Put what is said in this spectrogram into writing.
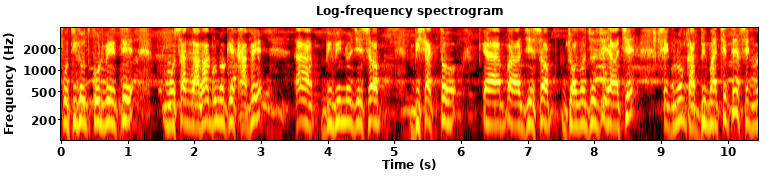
প্রতিরোধ করবে এতে মশার লাভাগুলোকে খাবে বিভিন্ন যেসব বিষাক্ত যেসব জলজ যে আছে, সেগুলো গাভী মাছেতে সেগুলো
